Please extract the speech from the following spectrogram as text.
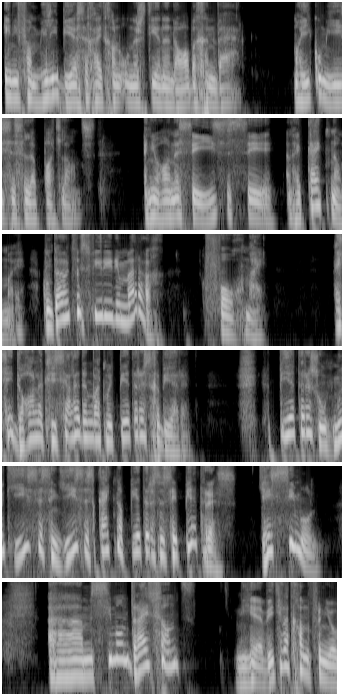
en die familiebesigheid gaan ondersteun en daar begin werk. Maar hier kom Jesus hulle pad langs. En Johannes sê Jesus sê en hy kyk na my. Kom dit was 4 uur die middag. Volg my. Hy sê dadelik dieselfde ding wat met Petrus gebeur het. Petrus ontmoet Jesus en Jesus kyk na Petrus en sê Petrus, jy's Simon. Ehm um, Simon Dreisand Nee, weet jy wat gaan van jou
